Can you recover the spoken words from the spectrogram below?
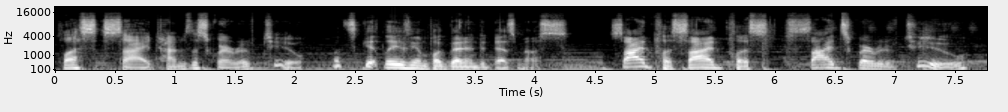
plus side times the square root of 2. Let's get lazy and plug that into Desmos. Side plus side plus side square root of 2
